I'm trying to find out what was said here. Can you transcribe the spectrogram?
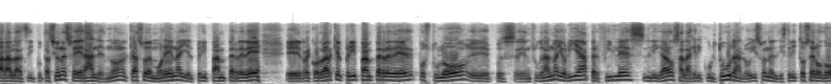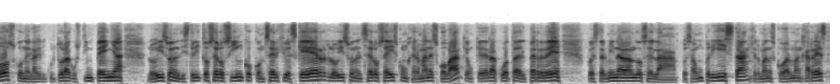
para las diputaciones federales, ¿no? El caso de Morena y el PRI-PAN-PRD. Eh, recordar que el PRI-PAN-PRD postuló, eh, en su gran mayoría, perfiles ligados a la agricultura. Lo hizo en el Distrito 02 con el agricultor Agustín Peña, lo hizo en el Distrito 05 con Sergio Esquer, lo hizo en el 06 con Germán Escobar, que aunque era cuota del PRD, pues termina dándosela pues a un priista, Germán Escobar Manjarres,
